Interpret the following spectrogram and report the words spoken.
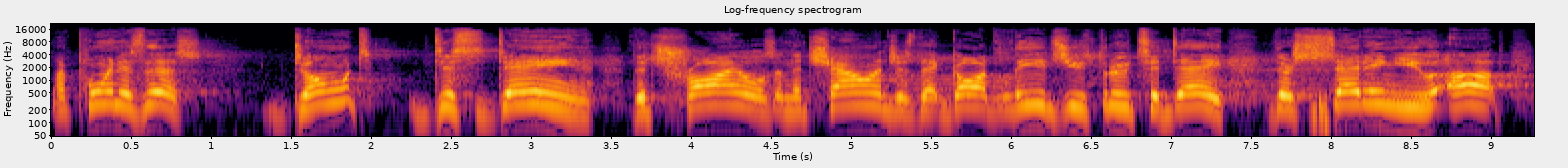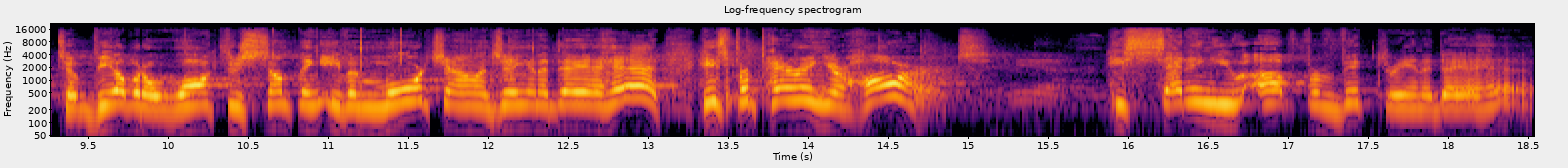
My point is this don't disdain the trials and the challenges that God leads you through today. They're setting you up to be able to walk through something even more challenging in a day ahead. He's preparing your heart, He's setting you up for victory in a day ahead.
